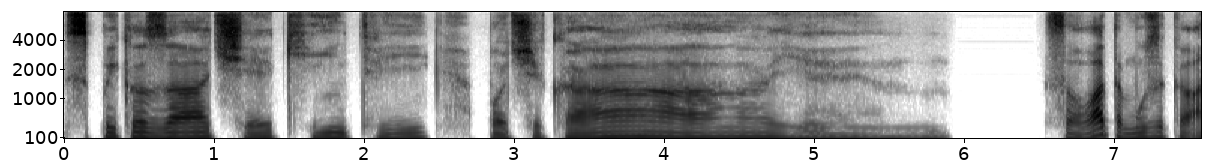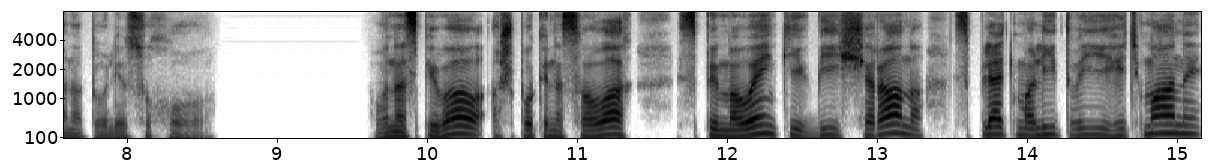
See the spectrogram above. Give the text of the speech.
Спи, козаче, кінь твій почекає. Слова та музика Анатолія Сухого. Вона співала, аж поки на словах спи маленький, вбій ще рано, сплять малі твої гетьмани,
